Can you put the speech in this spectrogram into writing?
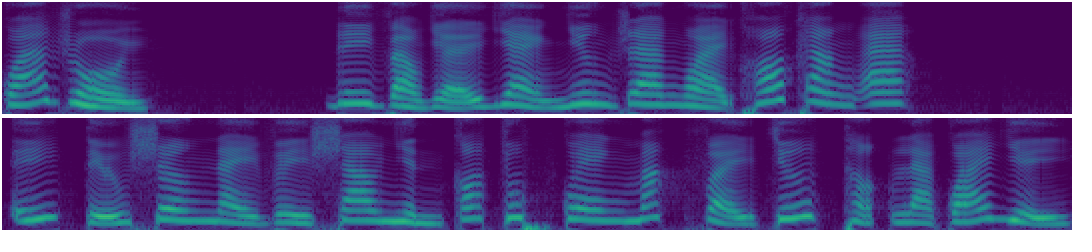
quá rồi. Đi vào dễ dàng nhưng ra ngoài khó khăn a. Ý tiểu sơn này vì sao nhìn có chút quen mắt vậy chứ, thật là quá dị.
